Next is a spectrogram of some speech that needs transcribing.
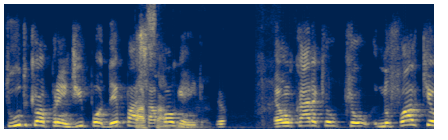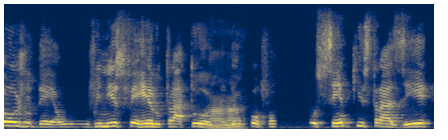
tudo que eu aprendi, poder passar, passar para alguém, entendeu? É um cara que eu, que eu. Não falo que eu ajudei, é o Vinícius Ferreira, o trator, entendeu? Pô, eu sempre quis trazer.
